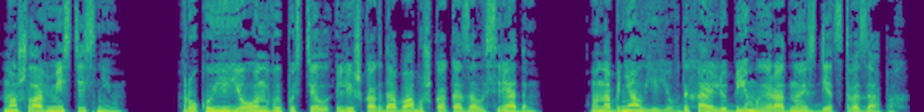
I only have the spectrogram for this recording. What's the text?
но шла вместе с ним. Руку ее он выпустил лишь когда бабушка оказалась рядом. Он обнял ее, вдыхая любимый и родной с детства запах.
